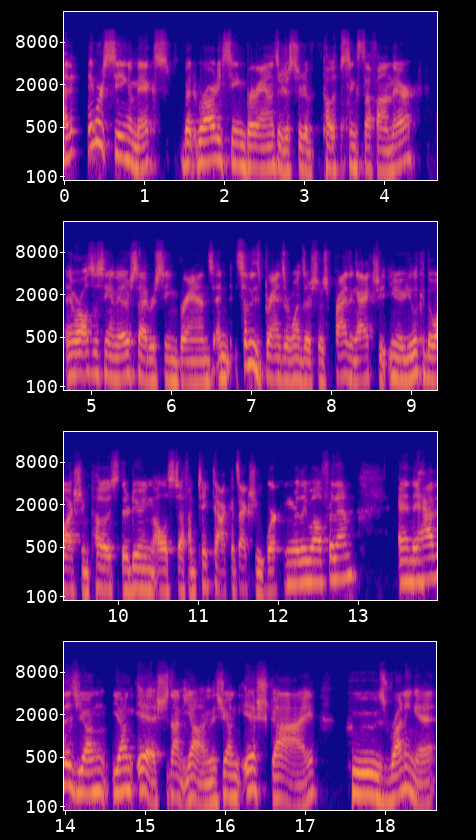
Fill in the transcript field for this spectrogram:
I think we're seeing a mix, but we're already seeing brands are just sort of posting stuff on there. And we're also seeing on the other side, we're seeing brands, and some of these brands are ones that are so surprising. I actually, you know, you look at the Washington Post, they're doing all this stuff on TikTok. It's actually working really well for them and they have this young young-ish he's not young this young-ish guy who's running it.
